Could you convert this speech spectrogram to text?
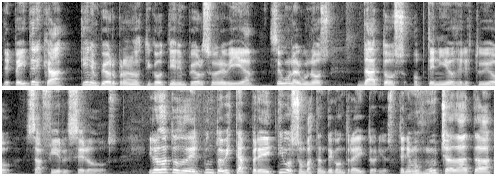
de PI3K tienen peor pronóstico, tienen peor sobrevida, según algunos datos obtenidos del estudio SAFIR 02. Y los datos desde el punto de vista predictivo son bastante contradictorios. Tenemos mucha data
